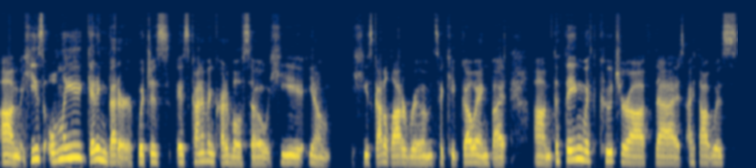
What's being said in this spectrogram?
um, he's only getting better which is is kind of incredible so he you know he's got a lot of room to keep going but um, the thing with kucherov that i thought was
